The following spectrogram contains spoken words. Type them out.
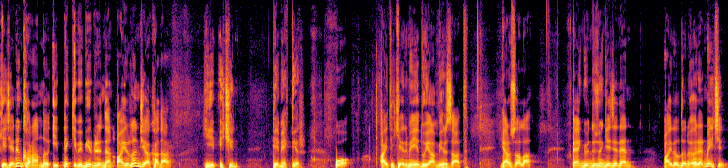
gecenin karanlığı iplik gibi birbirinden ayrılıncaya kadar yiyip için demektir. Bu ayet-i kerimeyi duyan bir zat. Ya Resulallah ben gündüzün geceden ayrıldığını öğrenme için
